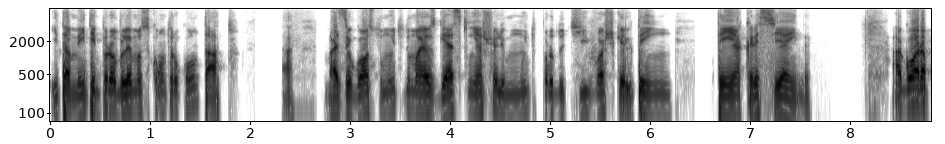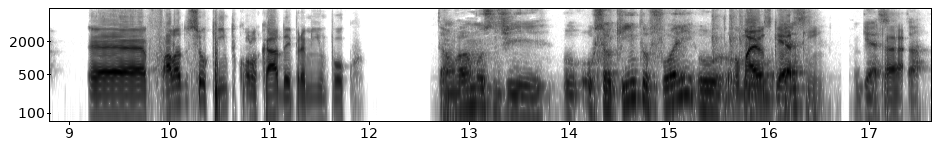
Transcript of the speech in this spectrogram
e também tem problemas contra o contato. Tá? Mas eu gosto muito do Miles Gaskin, acho ele muito produtivo, acho que ele tem, tem a crescer ainda. Agora, é, fala do seu quinto colocado aí para mim um pouco. Então vamos de. O, o seu quinto foi o. O Miles Gaskin. O Gaskin, é. tá.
